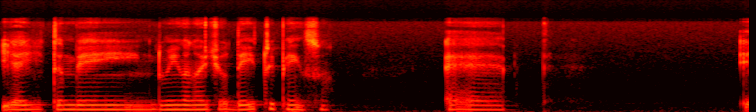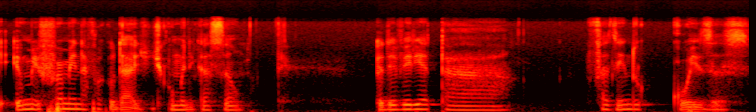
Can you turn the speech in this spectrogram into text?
E aí também, domingo à noite eu deito e penso. É... Eu me formei na faculdade de comunicação. Eu deveria estar tá fazendo coisas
